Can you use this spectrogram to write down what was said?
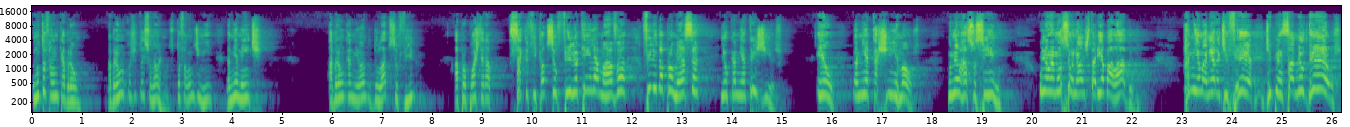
Eu não estou falando que Abraão. Abraão não cogitou isso, não, irmãos. Estou falando de mim, da minha mente. Abraão caminhando do lado do seu filho. A proposta era sacrificar o seu filho a quem ele amava, filho da promessa, e eu caminhar três dias. Eu, na minha caixinha, irmãos, no meu raciocínio, o meu emocional estaria abalado. A minha maneira de ver, de pensar, meu Deus,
